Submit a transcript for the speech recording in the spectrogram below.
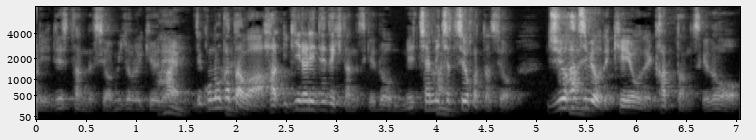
人出てたんですよ、ミドル級で。はいで、この方ははいきなり出てきたんですけど、めちゃめちゃ強かったんですよ。18秒で KO で勝ったんですけど、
